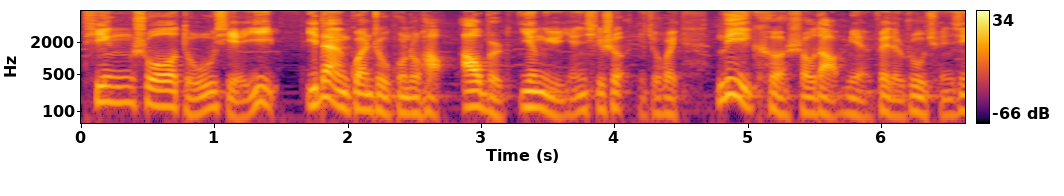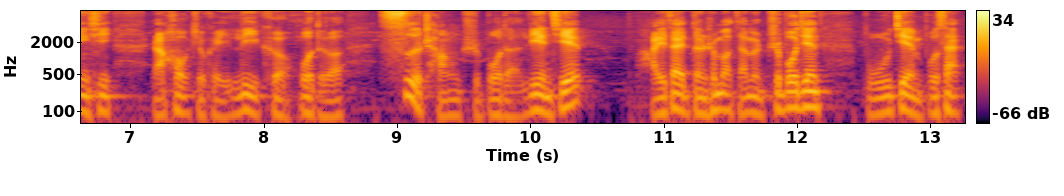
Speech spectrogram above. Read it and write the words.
听说读写译。一旦关注公众号 Albert 英语研习社，你就会立刻收到免费的入群信息，然后就可以立刻获得四场直播的链接。还在等什么？咱们直播间不见不散！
